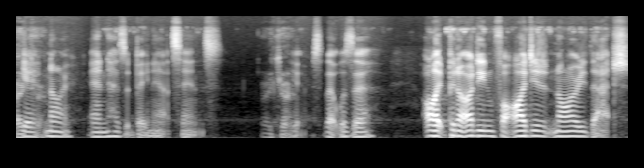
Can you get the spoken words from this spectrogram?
Okay. Yeah, no, and hasn't been out since. Okay. Yeah, so that was a, I but I didn't I didn't know that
